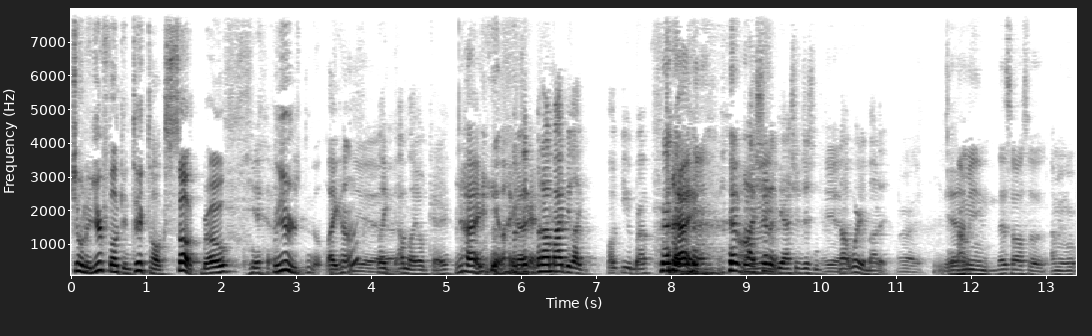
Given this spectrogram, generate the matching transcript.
Jonah, your fucking TikTok suck, bro. Yeah. You're like, huh? Yeah. Like I'm like okay, Right. like, but, okay. but I might be like fuck you, bro. Right. but Oh, I shouldn't man. be. I should just Yeah. not worry about it. Right. Yeah. I mean, that's also. I mean, we're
